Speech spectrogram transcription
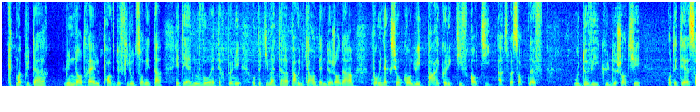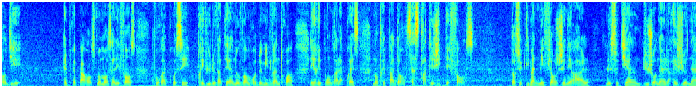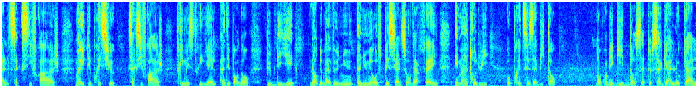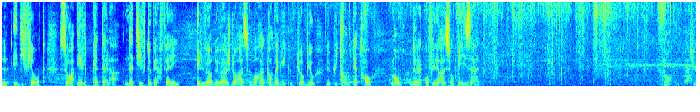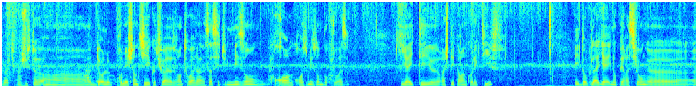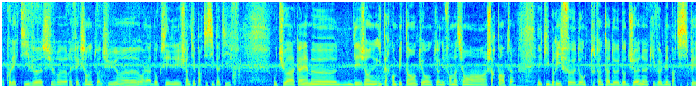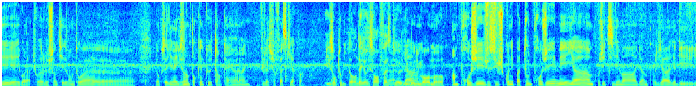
Quatre mois plus tard, l'une d'entre elles, prof de philo de son état, était à nouveau interpellée au petit matin par une quarantaine de gendarmes pour une action conduite par un collectif anti-A69, où deux véhicules de chantier ont été incendiés. Elle prépare en ce moment sa défense pour un procès prévu le 21 novembre 2023 et répondre à la presse n'entrait pas dans sa stratégie de défense. Dans ce climat de méfiance générale, le soutien du journal régional Saxifrage m'a été précieux. Saxifrage, trimestriel indépendant, publié lors de ma venue un numéro spécial sur Verfeil et m'a introduit auprès de ses habitants. Mon premier guide dans cette saga locale édifiante sera Éric Catala, natif de Verfeil, éleveur de vaches de race braque en agriculture bio depuis 34 ans, membre de la Confédération paysanne. Tu vois, tu vois juste euh, dans le premier chantier que tu as devant toi là, ça c'est une maison, grosse, grosse maison bourgeoise, qui a été euh, rachetée par un collectif. Et donc là, il y a une opération euh, collective sur euh, réfection de toiture. euh, voilà, donc c'est des chantiers participatifs où tu as quand même euh, des gens hyper compétents qui ont, des formations en charpente et qui briefent donc tout un tas d'autres jeunes qui veulent bien participer. Et voilà, tu vois le chantier devant toi. donc ça, y en a, ils en ont pour quelques temps quand même, hein, vu la surface qu'il y a quoi. Ils ont tout le temps. D'ailleurs, ils sont en face de- Là- du monument aux morts. En projet, je ne je connais pas tout le projet, mais il y a un projet de cinéma, il y a, un pro- il y a- il y a des,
